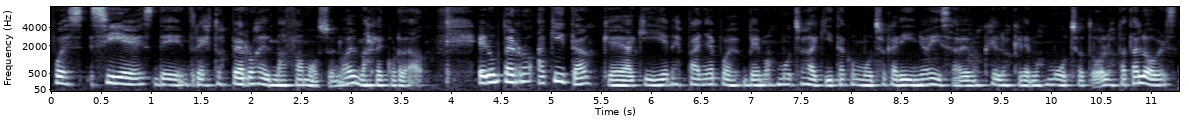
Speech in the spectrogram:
pues sí es de entre estos perros el más famoso, ¿no? El más recordado. Era un perro Akita, que aquí en España pues vemos muchos Akita con mucho cariño y sabemos que los queremos mucho, todos los patalovers.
